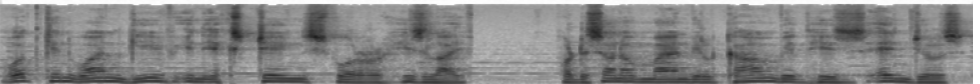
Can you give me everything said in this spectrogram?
what can one give in exchange for his life? For the Son of Man will come with his angels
